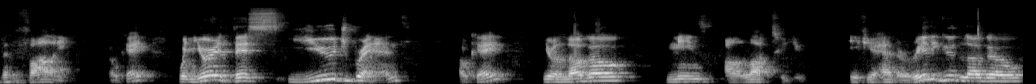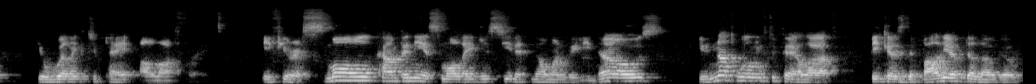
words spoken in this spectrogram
the value, okay? when you're this huge brand, okay, your logo means a lot to you. If you have a really good logo, you're willing to pay a lot for it. If you're a small company, a small agency that no one really knows, you're not willing to pay a lot because the value of the logo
